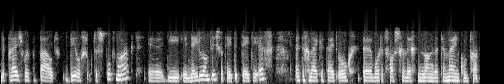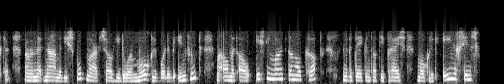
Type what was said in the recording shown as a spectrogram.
De prijs wordt bepaald deels op de spotmarkt, eh, die in Nederland is, dat heet de TTF. En tegelijkertijd ook uh, wordt het vastgelegd in langere termijncontracten. Maar met name die spotmarkt zou hierdoor mogelijk worden beïnvloed. Maar al met al is die markt dan al krap. En dat betekent dat die prijs mogelijk enigszins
